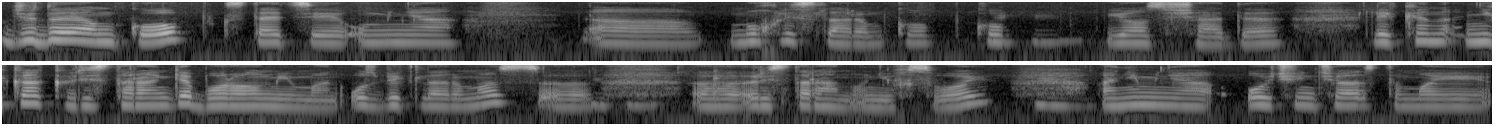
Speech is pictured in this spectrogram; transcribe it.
judayam ko'p кстати у меня muxlislarim ko'p ko'p yozishadi lekin никак restoranga borolmayman o'zbeklarimiz ресторан у них свой. Они меня очень часто мои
